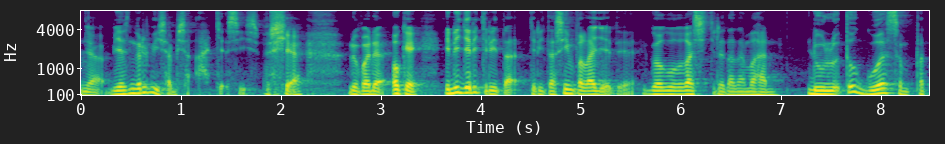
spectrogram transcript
ya biasanya bisa bisa aja sih sebenarnya. Lu pada oke okay, ini jadi cerita cerita simple aja itu ya. Gue gue kasih cerita tambahan. Dulu tuh gue sempet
